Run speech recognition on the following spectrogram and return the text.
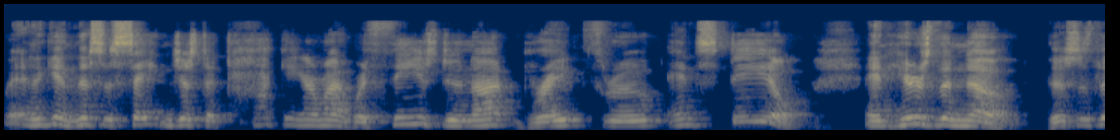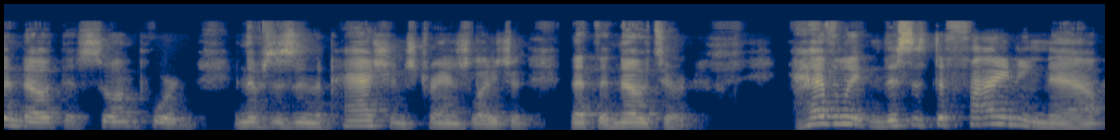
and again, this is Satan just attacking our mind, where thieves do not break through and steal. And here's the note. This is the note that's so important, and this is in the Passions translation that the notes are heavenly, this is defining now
